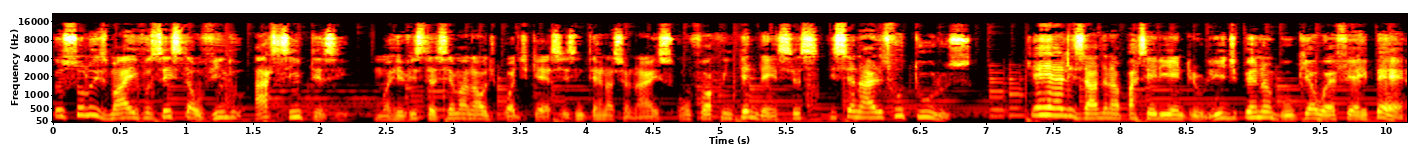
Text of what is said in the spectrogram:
eu sou Luiz Maia e você está ouvindo A Síntese, uma revista semanal de podcasts internacionais com foco em tendências e cenários futuros, que é realizada na parceria entre o LID Pernambuco e a UFRPE.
